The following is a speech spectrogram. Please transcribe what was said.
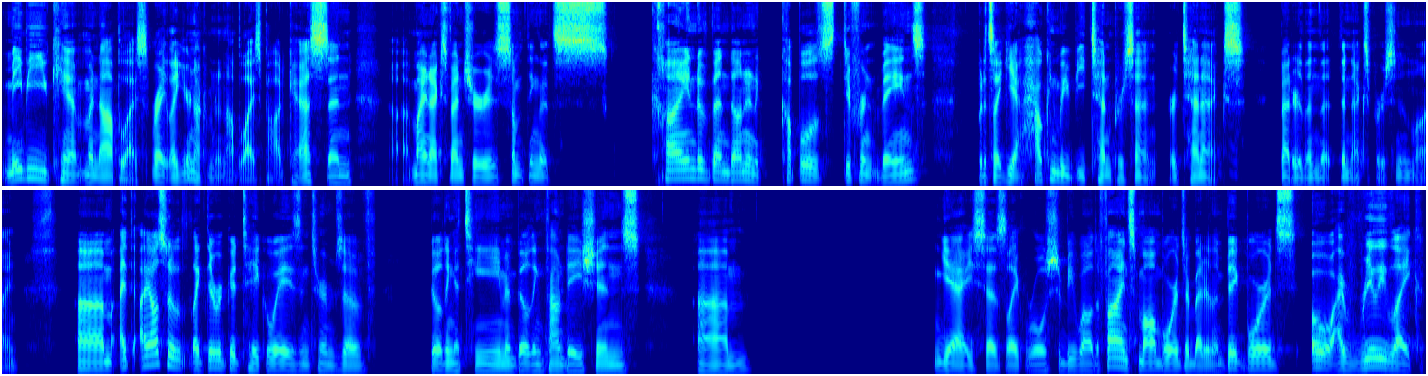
maybe you can't monopolize, right? Like, you're not going to monopolize podcasts. And uh, my next venture is something that's kind of been done in a couple of different veins. But it's like, yeah, how can we be 10% or 10x better than the, the next person in line? Um, I, I also like there were good takeaways in terms of building a team and building foundations. Um, yeah, he says like roles should be well defined. Small boards are better than big boards. Oh, I really like.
